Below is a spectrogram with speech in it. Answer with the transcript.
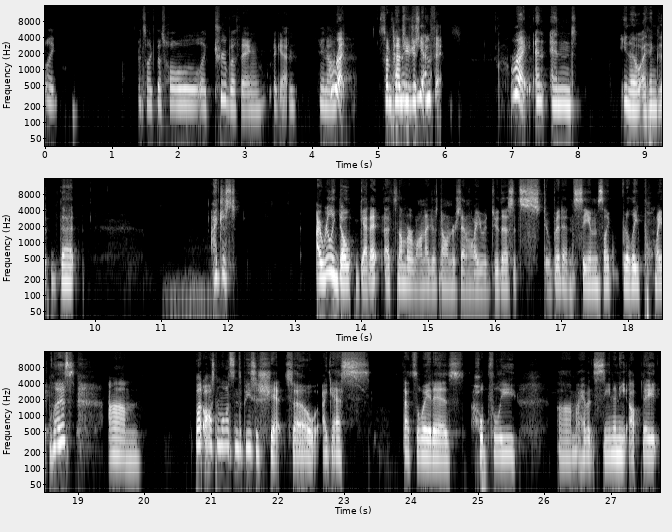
Like it's like this whole like Trouba thing again, you know? right. Sometimes mean, you just yeah. do things. Right. And and you know, I think that, that I just I really don't get it. That's number 1. I just don't understand why you would do this. It's stupid and seems like really pointless. Um but Austin Watson's a piece of shit, so I guess that's the way it is. Hopefully um I haven't seen any update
